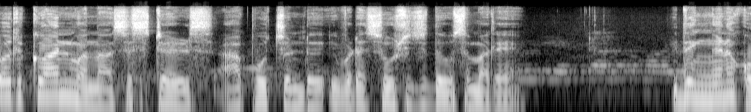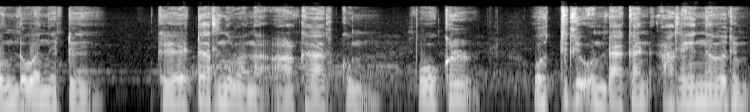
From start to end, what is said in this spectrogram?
ഒരുക്കുവാൻ വന്ന സിസ്റ്റേഴ്സ് ആ പൂച്ചുണ്ട് ഇവിടെ സൂക്ഷിച്ച ദിവസം വരെ ഇതിങ്ങനെ കൊണ്ടുവന്നിട്ട് കേട്ടറിഞ്ഞു വന്ന ആൾക്കാർക്കും പൂക്കൾ ഒത്തിരി ഉണ്ടാക്കാൻ അറിയുന്നവരും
